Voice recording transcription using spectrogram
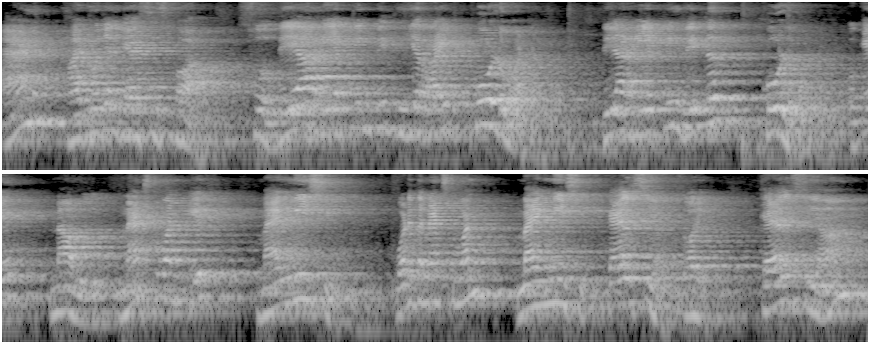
and hydrogen gas is formed. So they are reacting with here right cold water. They are reacting with cold water. Okay. Now next one is magnesium. What is the next one? Magnesium. Calcium. Sorry. Calcium.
